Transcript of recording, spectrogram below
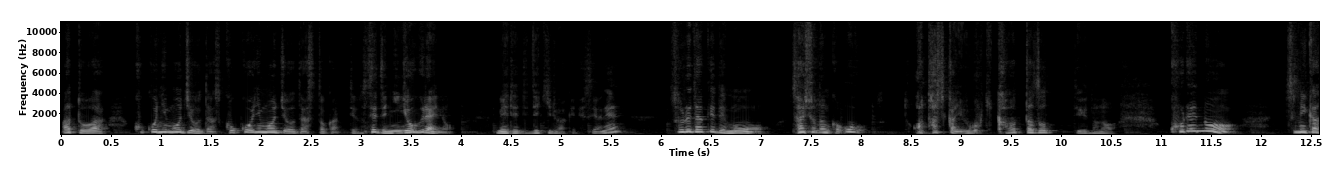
あとは、ここに文字を出す、ここに文字を出すとかっていうのせいぜい2行ぐらいの命令でできるわけですよね。それだけでも、最初なんか、おあ、確かに動き変わったぞっていうのの、これの積み重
